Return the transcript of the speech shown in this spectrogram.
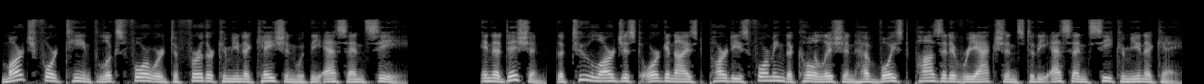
March 14 looks forward to further communication with the SNC. In addition, the two largest organized parties forming the coalition have voiced positive reactions to the SNC communique.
